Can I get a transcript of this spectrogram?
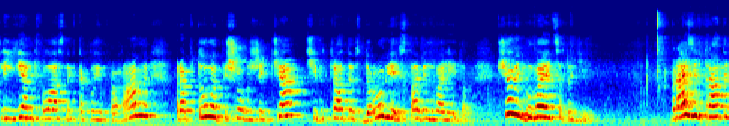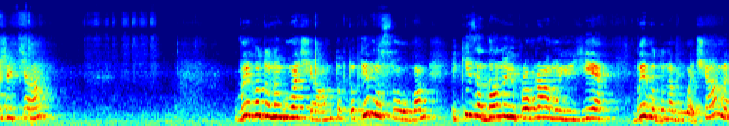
клієнт, власник такої програми, раптово пішов з життя чи втратив здоров'я і став інвалідом. Що відбувається тоді? В разі втрати життя вигодонабувачам, тобто тим особам, які за даною програмою є вигодонабувачами,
